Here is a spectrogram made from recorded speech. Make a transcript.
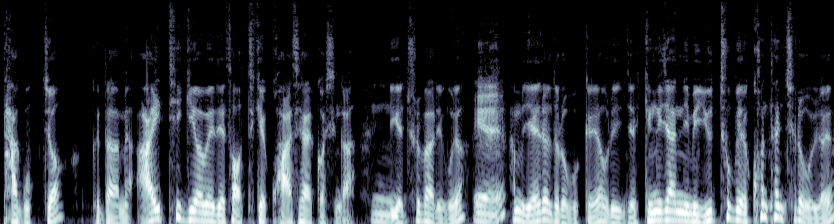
다국적 그 다음에 IT 기업에 대해서 어떻게 과세할 것인가 음. 이게 출발이고요. 예, 한번 예를 들어볼게요. 우리 이제 김 기자님이 유튜브에 콘텐츠를 올려요.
